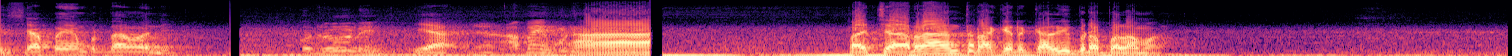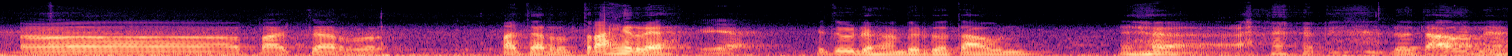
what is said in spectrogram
Siapa yang pertama nih? Aku dulu nih. Ya. Ya, apa yang mau Ah, pacaran terakhir kali berapa lama? Eh, pacar pacar terakhir ya? Iya. Itu udah hampir 2 tahun. Ya. 2 tahun ya.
